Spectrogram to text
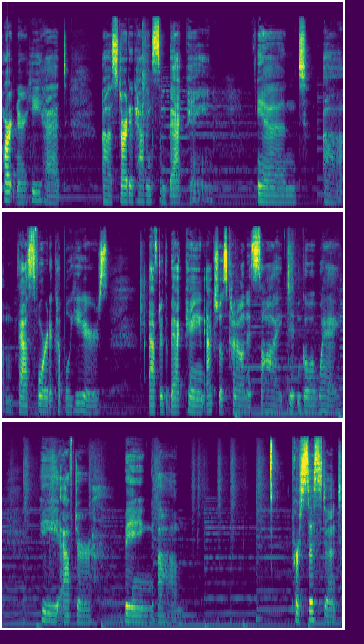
partner, he had uh, started having some back pain. And um, fast forward a couple years after the back pain, actually was kind of on his side, didn't go away. He, after being um, persistent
